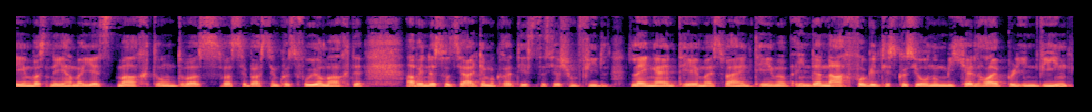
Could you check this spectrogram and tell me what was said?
dem, was Nehammer jetzt macht und was, was Sebastian Kurz früher machte. Aber in der Sozialdemokratie ist das ja schon viel länger ein Thema. Es war ein Thema in der Nachfolgediskussion um Michael Häupl in Wien.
